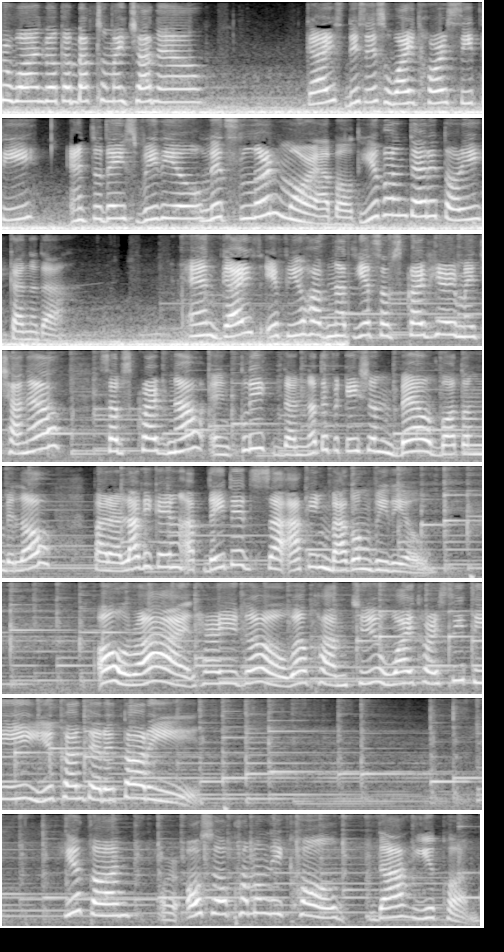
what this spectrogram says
Everyone, welcome back to my channel. Guys, this is Whitehorse City and today's video, let's learn more about Yukon Territory, Canada. And guys, if you have not yet subscribed here in my channel, subscribe now and click the notification bell button below para lagi kayong updated sa aking bagong video. Alright, here you go. Welcome to Whitehorse City, Yukon Territory. Yukon, or also commonly called the Yukon,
